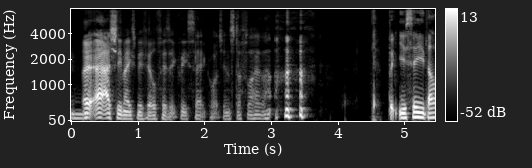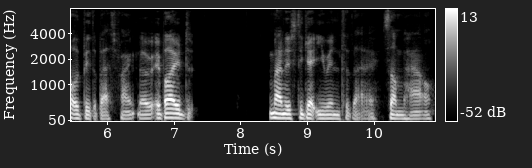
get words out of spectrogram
Mm. it, it actually makes me feel physically sick watching stuff like that. But you see, that would be the best Frank. though. If I'd managed to get you into there somehow,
